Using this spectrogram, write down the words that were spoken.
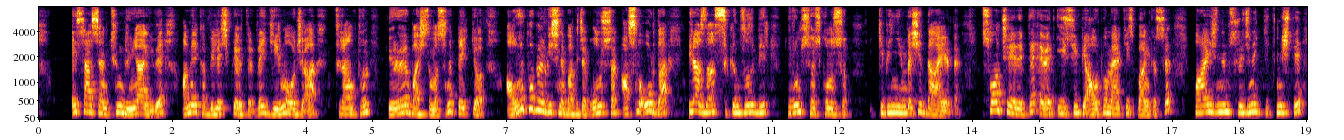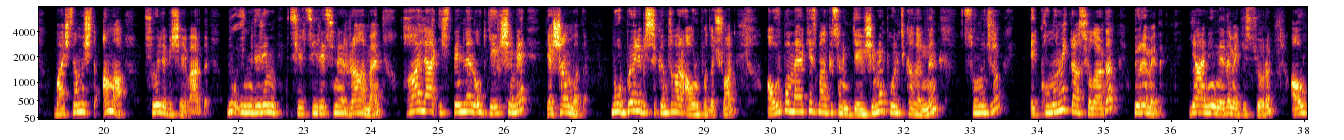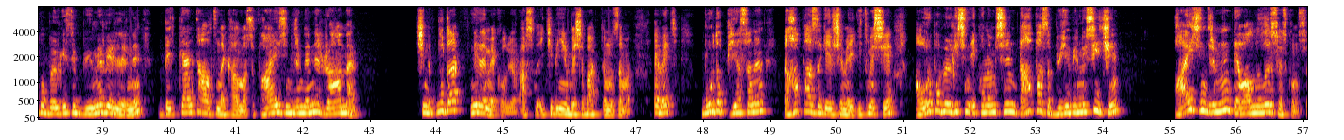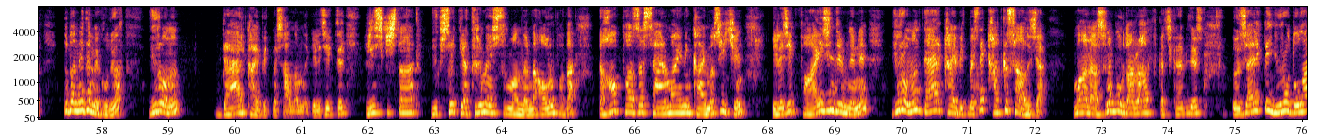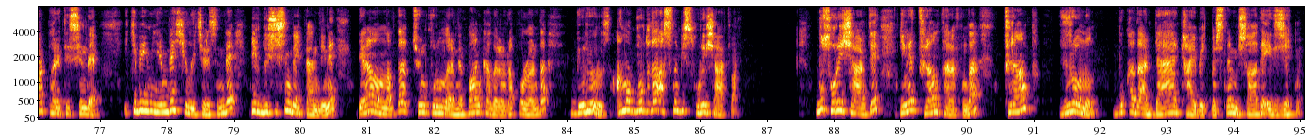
esasen tüm dünya gibi Amerika Birleşik Devletleri de 20 Ocağı Trump'ın göreve başlamasını bekliyor. Avrupa bölgesine bakacak olursak aslında orada biraz daha sıkıntılı bir durum söz konusu. 2025'e dairdi. Son çeyrekte evet ECB Avrupa Merkez Bankası faiz indirim sürecine gitmişti, başlamıştı ama şöyle bir şey vardı. Bu indirim silsilesine rağmen hala istenilen o gevşeme yaşanmadı. Bu böyle bir sıkıntı var Avrupa'da şu an. Avrupa Merkez Bankası'nın gevşeme politikalarının sonucu ekonomik rasyolarda göremedi. Yani ne demek istiyorum? Avrupa bölgesi büyüme verilerinin beklenti altında kalması faiz indirimlerine rağmen. Şimdi bu da ne demek oluyor aslında 2025'e baktığımız zaman? Evet burada piyasanın daha fazla gevşemeye gitmesi, Avrupa bölgesinin ekonomisinin daha fazla büyüyebilmesi için faiz indiriminin devamlılığı söz konusu. Bu da ne demek oluyor? Euro'nun değer kaybetmesi anlamına gelecektir. Risk iştahı yüksek yatırım enstrümanlarında Avrupa'da daha fazla sermayenin kayması için gelecek faiz indirimlerinin Euro'nun değer kaybetmesine katkı sağlayacağı manasını buradan rahatlıkla çıkarabiliriz. Özellikle Euro dolar paritesinde 2025 yılı içerisinde bir düşüşün beklendiğini genel anlamda tüm kurumların ve bankaların raporlarında görüyoruz. Ama burada da aslında bir soru işareti var. Bu soru işareti yine Trump tarafından. Trump Euro'nun bu kadar değer kaybetmesine müsaade edecek mi?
